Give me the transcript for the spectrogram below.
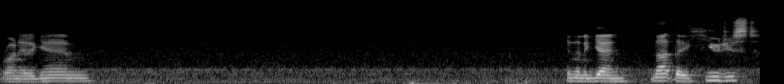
Run it again. And then again, not the hugest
